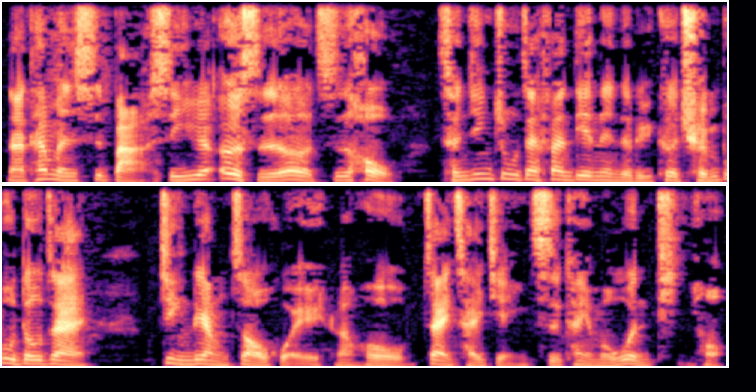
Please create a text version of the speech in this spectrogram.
那他们是把十一月二十二之后曾经住在饭店内的旅客全部都在。尽量召回，然后再裁剪一次，看有没有问题哈。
